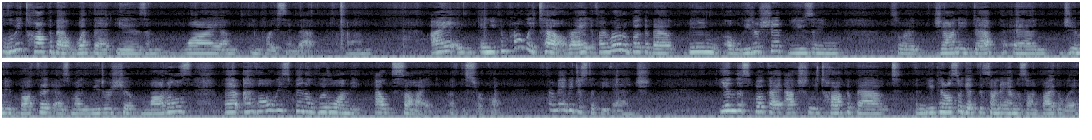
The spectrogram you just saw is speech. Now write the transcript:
So let me talk about what that is and why I'm embracing that. Um, I and you can probably tell, right? If I wrote a book about being a leadership using sort of Johnny Depp and Jimmy Buffett as my leadership models, that I've always been a little on the outside of the circle, or maybe just at the edge. In this book, I actually talk about, and you can also get this on Amazon, by the way.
